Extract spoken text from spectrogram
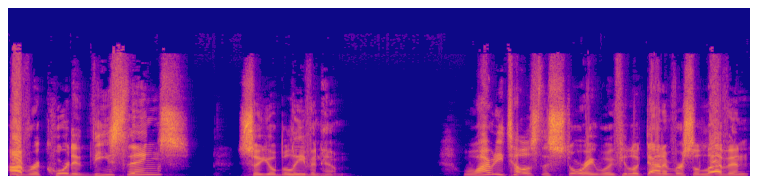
I've recorded these things so you'll believe in him. Why would he tell us this story? Well, if you look down at verse 11,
